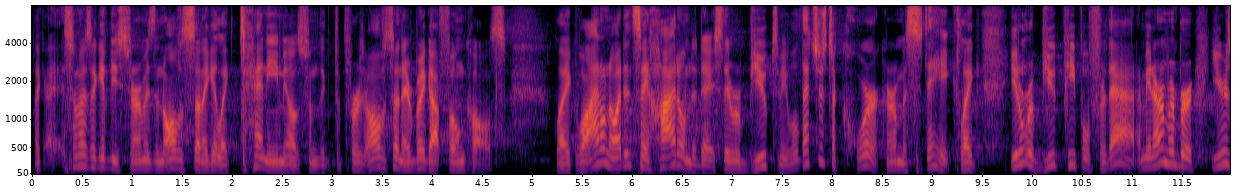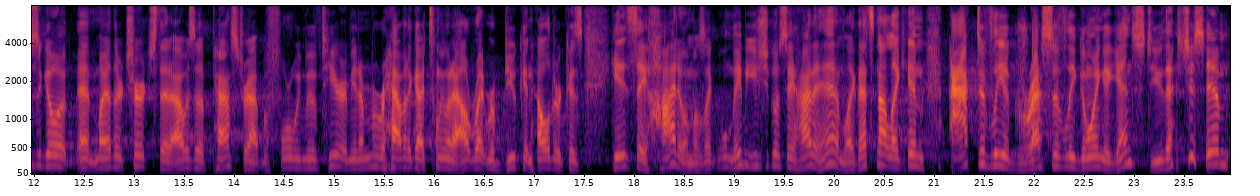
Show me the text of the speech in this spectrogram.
Like, I, sometimes I give these sermons, and all of a sudden I get like 10 emails from the, the person. All of a sudden, everybody got phone calls. Like, well, I don't know, I didn't say hi to them today, so they rebuked me. Well, that's just a quirk or a mistake. Like, you don't rebuke people for that. I mean, I remember years ago at, at my other church that I was a pastor at before we moved here. I mean, I remember having a guy tell me when I outright rebuke an elder because he didn't say hi to him. I was like, well, maybe you should go say hi to him. Like, that's not like him actively, aggressively going against you. That's just him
